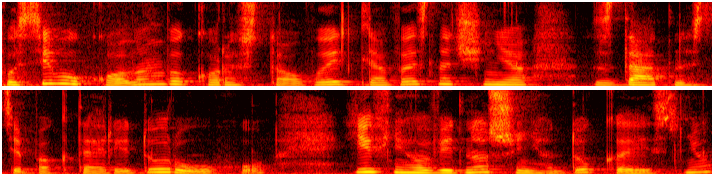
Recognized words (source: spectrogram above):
Посів колом використовують для визначення здатності бактерій до руху, їхнього відношення до кисню,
